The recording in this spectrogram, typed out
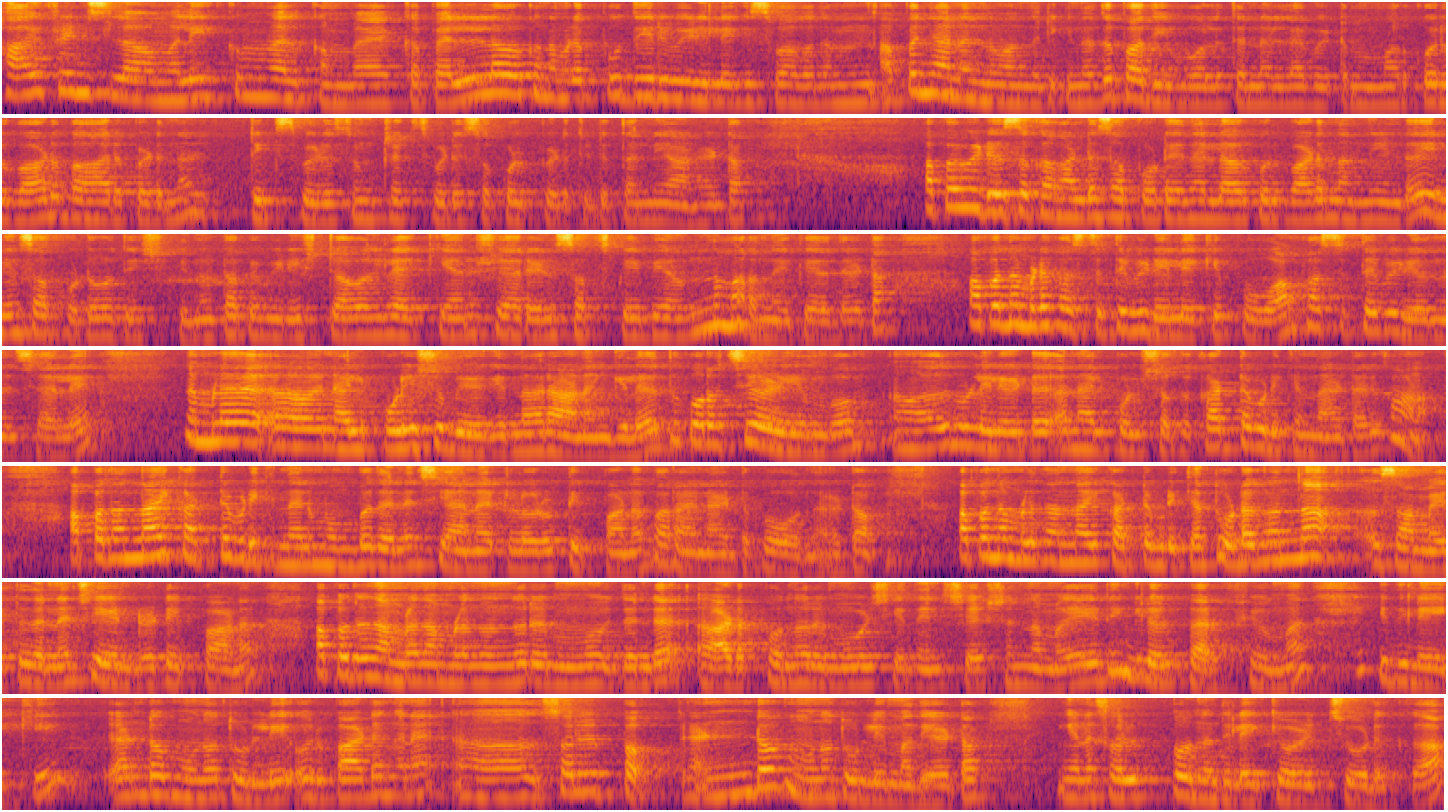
Hi friends അസ്ലാം വലൈക്കും welcome back അപ്പോൾ എല്ലാവർക്കും നമ്മുടെ പുതിയൊരു വീഡിയോയിലേക്ക് സ്വാഗതം. അപ്പം ഞാൻ ഇന്ന് വന്നിരിക്കുന്നത് പതിവ് പോലെ തന്നെ എല്ലാ വീട്ടമ്മമാർക്കും ഒരുപാട് ഭാരപ്പെടുന്ന ടിപ്സ് വീഡിയോസും ട്രിക്സ് വീഡിയോസും ഒക്കെ ഉൾപ്പെടുത്തിയിട്ട് തന്നെയാണ് കേട്ടോ. അപ്പോൾ വീഡിയോസൊക്കെ കണ്ട് സപ്പോർട്ട് ചെയ്യുന്ന എല്ലാവർക്കും ഒരുപാട് നന്ദിയുണ്ട്. ഇനിയും സപ്പോർട്ട് പ്രതീക്ഷിക്കുന്നു കേട്ടോ. അപ്പോൾ വീഡിയോ ഇഷ്ടമാവുകയും ലൈക്ക് ചെയ്യാനും ഷെയർ ചെയ്യാനും സബ്സ്ക്രൈബ് ചെയ്യാനും ഒന്നും മറന്നേക്കരുത് കേട്ടോ. അപ്പോൾ നമ്മുടെ ഫസ്റ്റത്തെ വീഡിയോയിലേക്ക് പോവാം. ഫസ്റ്റത്തെ വീഡിയോ എന്ന് വെച്ചാൽ നമ്മൾ നൈൽ പോളിഷ് ഉപയോഗിക്കുന്നവരാണെങ്കിൽ ഇത് കുറച്ച് കഴിയുമ്പം ആ, അതിനുള്ളിലായിട്ട് നൈൽ പോളിഷൊക്കെ കട്ട പിടിക്കുന്നതായിട്ടൊരു കാണാം. അപ്പോൾ നന്നായി കട്ട പിടിക്കുന്നതിന് മുമ്പ് തന്നെ ചെയ്യാനായിട്ടുള്ള ഒരു ടിപ്പാണ് പറയാനായിട്ട് പോകുന്നത് കേട്ടോ. അപ്പോൾ നമ്മൾ നന്നായി കട്ട പിടിക്കാൻ തുടങ്ങുന്ന സമയത്ത് തന്നെ ചെയ്യേണ്ട ഒരു ടിപ്പാണ്. അപ്പോൾ ഇത് നമ്മൾ നമ്മളൊന്ന് റിമൂവ് ഇതിന്റെ അടപ്പൊന്ന് റിമൂവ് ചെയ്തതിന് ശേഷം നമ്മൾ ഏതെങ്കിലും ഒരു പെർഫ്യൂം ഇതിലേക്ക് രണ്ടോ മൂന്നോ തുള്ളി ഒരുപാട് ഇങ്ങനെ സ്വല്പം രണ്ടോ മൂന്നോ തുള്ളി മതി കേട്ടോ. ഇങ്ങനെ സ്വല്പം ഒന്ന് ഇതിലേക്ക് ഒഴിച്ചു കൊടുക്കുക.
